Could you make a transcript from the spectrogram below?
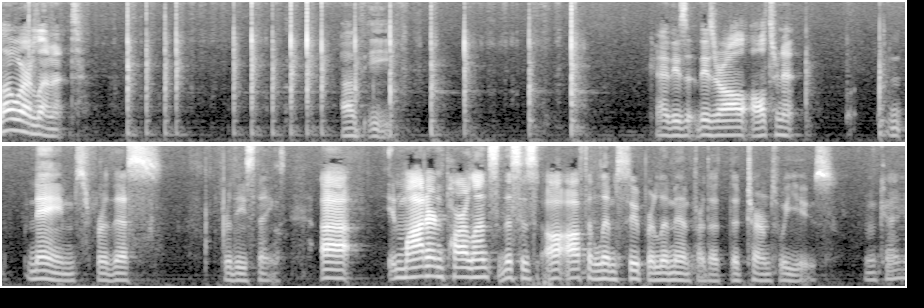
Lower limit of E. Okay, these, these are all alternate names for this, for these things. Uh, in modern parlance, this is often lim sup or lim inf are the, the terms we use. Okay.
